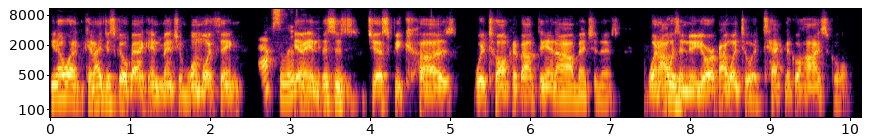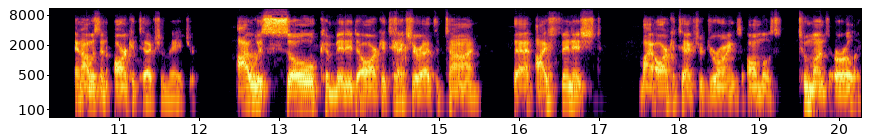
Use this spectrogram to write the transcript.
You know what? Can I just go back and mention one more thing? Absolutely. Yeah, and this is just because we're talking about DNI, I'll mention this. When I was in New York, I went to a technical high school and I was an architecture major. I was so committed to architecture at the time that I finished my architecture drawings almost two months early.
